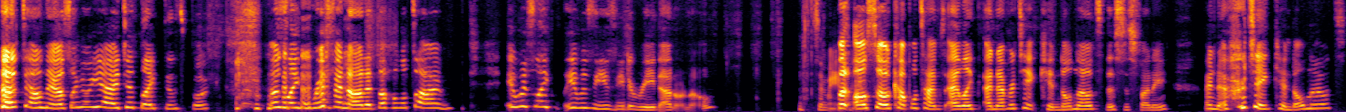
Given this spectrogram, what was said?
got down there. I was like, oh yeah, I did like this book. I was like riffing on it the whole time it was like it was easy to read. I don't know. That's amazing. But also a couple times I like I never take Kindle notes. This is funny. I never take Kindle notes,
